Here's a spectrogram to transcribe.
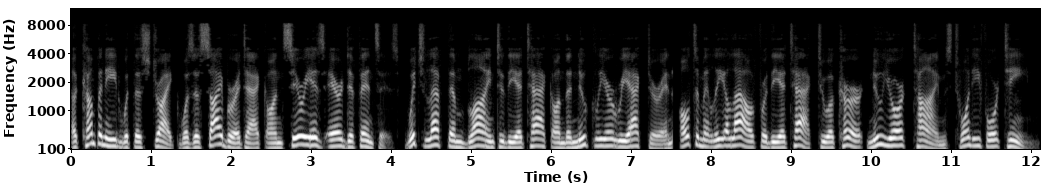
Accompanied with the strike was a cyberattack on Syria's air defenses, which left them blind to the attack on the nuclear reactor and, ultimately allowed for the attack to occur New York Times 2014.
